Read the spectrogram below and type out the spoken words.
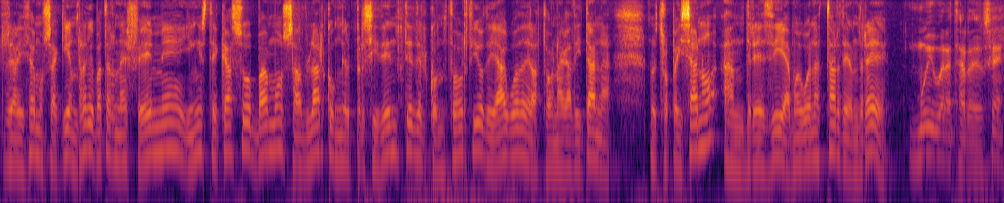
realizamos aquí en Radio Paterna FM y en este caso vamos a hablar con el presidente del Consorcio de Agua de la Zona Gaditana, nuestro paisano Andrés Díaz. Muy buenas tardes, Andrés. Muy buenas tardes, José.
